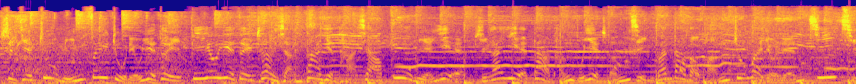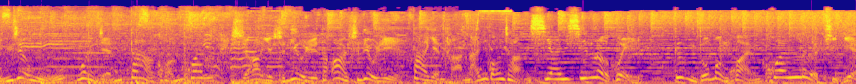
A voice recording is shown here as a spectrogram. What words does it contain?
世界著名非主流乐队 D.U 乐队唱响大雁塔下不眠夜，平安夜大唐不夜城景观大道旁，中外友人激情热舞，万人大狂欢。十二月十六日到二十六日，大雁塔南广场西安新乐汇，更多梦幻欢乐体验。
